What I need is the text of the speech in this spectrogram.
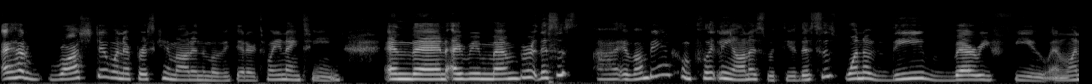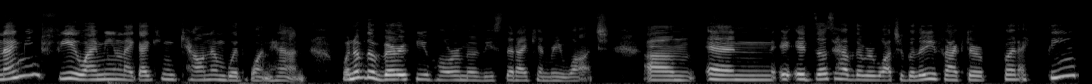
I had watched it when it first came out in the movie theater, 2019, and then I remember this is uh, if I'm being completely honest with you, this is one of the very few, and when I mean few, I mean like I can count them with one hand. One of the very few horror movies that I can rewatch, um, and it, it does have the rewatchability factor. But I think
